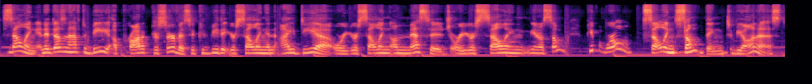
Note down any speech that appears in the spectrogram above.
selling. And it doesn't have to be a product or service. It could be that you're selling an idea or you're selling a message or you're selling, you know, some people, we're all selling something, to be honest.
